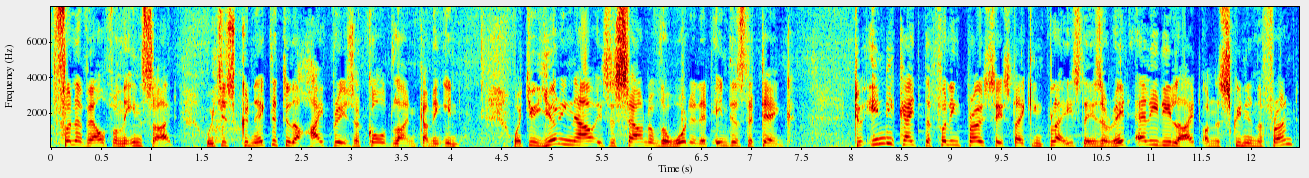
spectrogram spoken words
filler valve on the inside, which is connected to the high pressure cold line coming in. What you're hearing now is the sound of the water that enters the tank. To indicate the filling process taking place, there's a red LED light on the screen in the front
